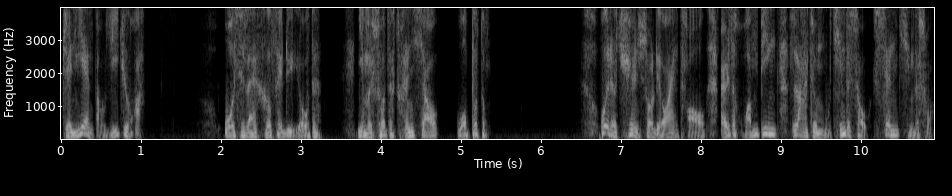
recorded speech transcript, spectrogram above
只念叨一句话：“我是来合肥旅游的，你们说的传销我不懂。”为了劝说刘爱桃，儿子黄斌拉着母亲的手，深情地说：“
